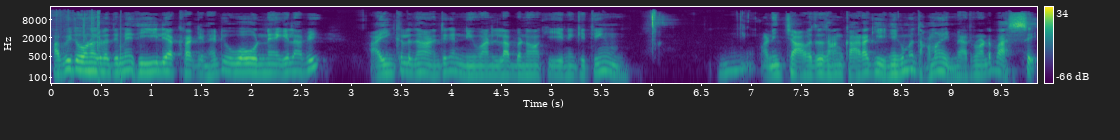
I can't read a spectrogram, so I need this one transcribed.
අපිට ඕන කරලා තියෙන මේ සීලයක් රකින්න හැටි ඕව ඕනේ නැහැ කියලා අපි අයින් කළ දාන ඉතින් නිවන් ලබනවා කියන එක ඉතින් අනිච්චවද සංඛාර කියන එකම තමයි මරුණාට පස්සේ.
